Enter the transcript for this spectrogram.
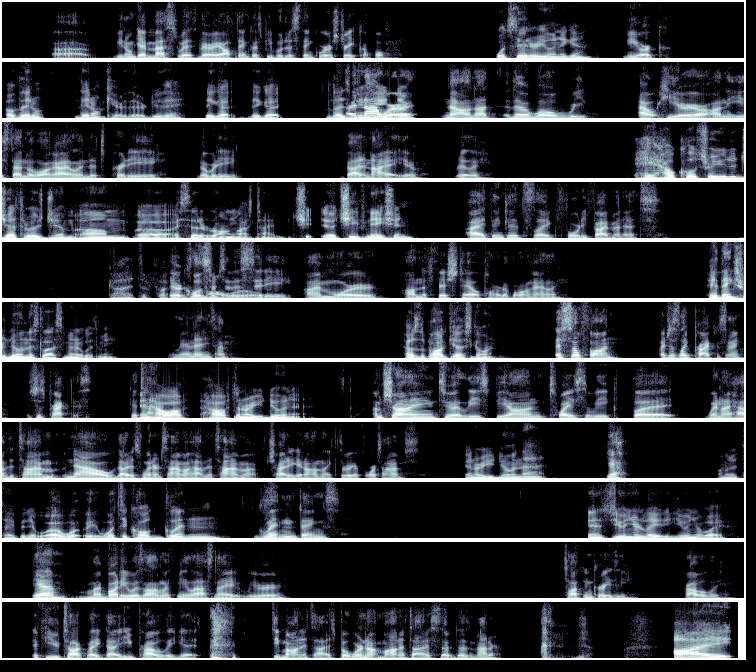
uh we don't get messed with very often because people just think we're a straight couple. What state are you in again? New York. Oh, they don't they don't care there, do they? They got they got Uh, lesbian not where there? no, not the well we out here on the east end of Long Island, it's pretty nobody bat an eye at you, really. Hey, how close are you to Jethro's gym? Um, uh, I said it wrong last time. Ch- uh, Chief Nation. I think it's like 45 minutes. God, it's a fucking. They're closer to the city. I'm more on the fishtail part of Long Island. Hey, thanks for doing this last minute with me. Hey man, anytime. How's the podcast going? It's so fun. I just like practicing. It's just practice. It's good And time. how off, how often are you doing it? I'm trying to at least be on twice a week, but when I have the time now that it's winter time, I have the time. I try to get on like three or four times. And are you doing that? Yeah. I'm gonna type it in. Uh, what, what's it called? Glinton. Glinton things. And it's you and your lady, you and your wife. Yeah, my buddy was on with me last night. We were talking crazy, probably. If you talk like that, you probably get demonetized, but we're not monetized, so it doesn't matter. I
